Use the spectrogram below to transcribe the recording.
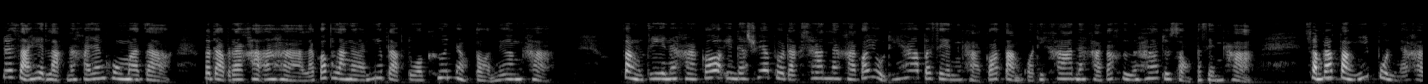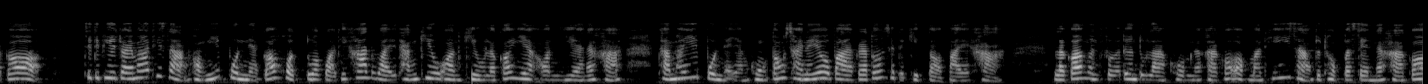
โดยสาเหตุหลักนะคะยังคงมาจากระดับราคาอาหาร แล้วก็พลังงานที่ปรับตัวขึ้นอย่างต่อเนื่องค่ะฝั่งจีนนะคะก็ industrial production นะคะก็อยู่ที่ 5%ค่ะ ก็ต่ำกว่าที่คาดนะคะก็คือ 5.2%ค่ะสำหรับฝั่งญี่ปุ่นนะคะก็ GDP ไตรมาสที่ 3 ของญี่ปุ่นเนี่ยก็หดตัวกว่าที่คาดไว้ทั้ง Q on Q แล้วก็ year on year นะคะทำให้ญี่ปุ่นเนี่ยยังคงต้องใช้นโยบายกระตุ้นเศรษฐกิจต่อไปค่ะ แล้วก็เงินเฟ้อเดือนตุลาคมนะคะก็ออกมาที่ 3.6%นะคะ ก็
